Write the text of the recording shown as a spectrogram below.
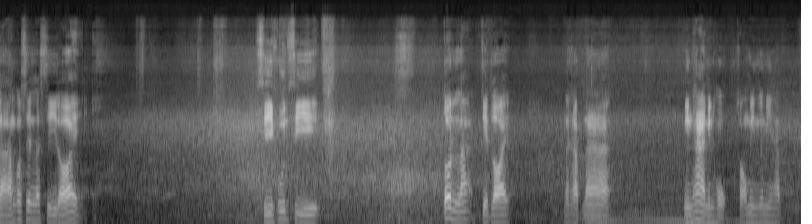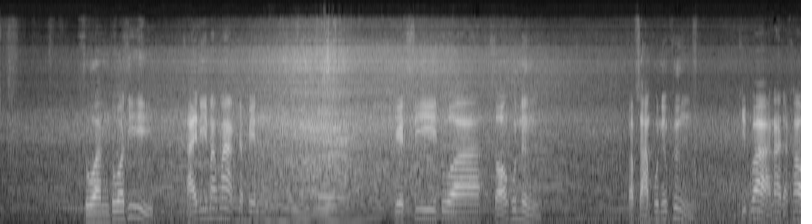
สามก็เส้นละสี่ร้อยสี่คูณสี่ต้นละเจ็ดร้อยนะครับหนามิลห้ามิลหกสองมิลก็มีครับ ส่วนตัวที่ขายดีมาก ๆ จะเป็นเกรดซีตัวสองคูณหนึ่ง กับสามคูณนิ้วครึ่ง คิดว่าน่าจะเข้า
